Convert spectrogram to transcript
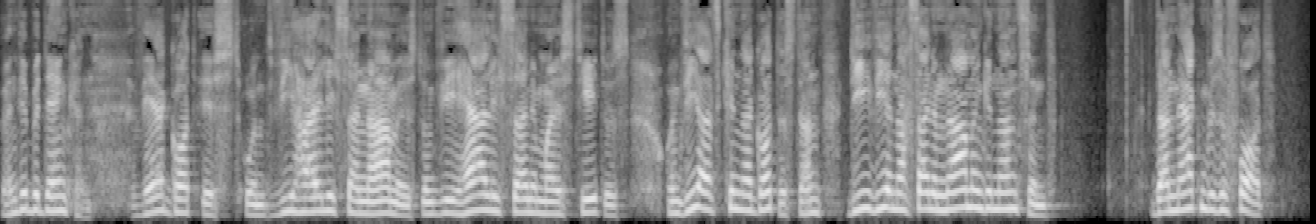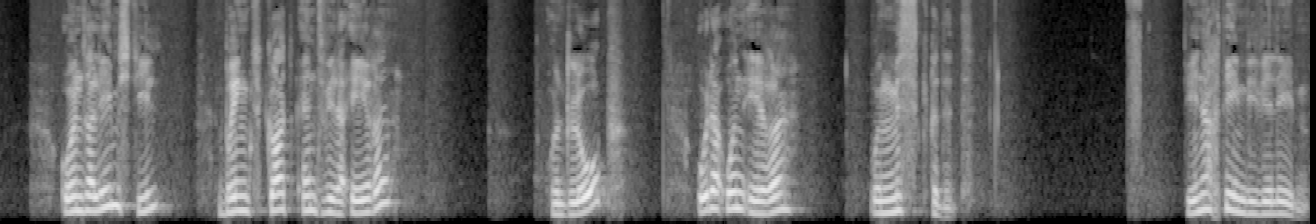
Wenn wir bedenken, wer Gott ist und wie heilig sein Name ist und wie herrlich seine Majestät ist und wir als Kinder Gottes dann, die wir nach seinem Namen genannt sind, dann merken wir sofort, unser Lebensstil bringt Gott entweder Ehre und Lob oder Unehre und Misskredit. Je nachdem, wie wir leben.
